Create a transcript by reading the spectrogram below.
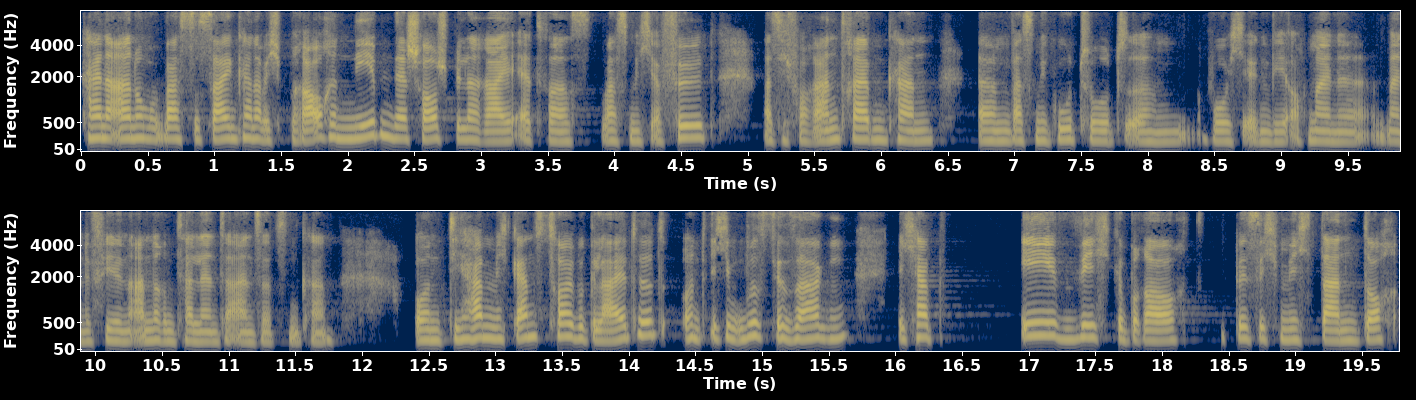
Keine Ahnung, was das sein kann, aber ich brauche neben der Schauspielerei etwas, was mich erfüllt, was ich vorantreiben kann, ähm, was mir gut tut, ähm, wo ich irgendwie auch meine, meine vielen anderen Talente einsetzen kann. Und die haben mich ganz toll begleitet und ich muss dir sagen, ich habe ewig gebraucht, bis ich mich dann doch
